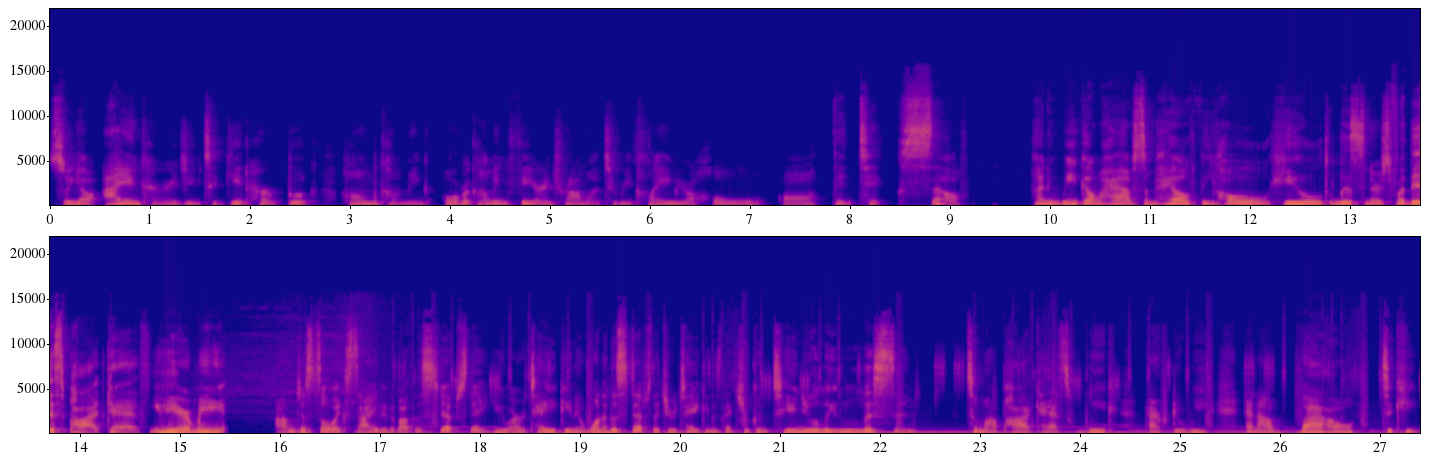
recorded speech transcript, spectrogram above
So, y'all, I encourage you to get her book, Homecoming Overcoming Fear and Trauma to Reclaim Your Whole Authentic Self. Honey, we gonna have some healthy, whole, healed listeners for this podcast. You hear me? I'm just so excited about the steps that you are taking. And one of the steps that you're taking is that you continually listen to my podcast week after week. And I vow to keep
